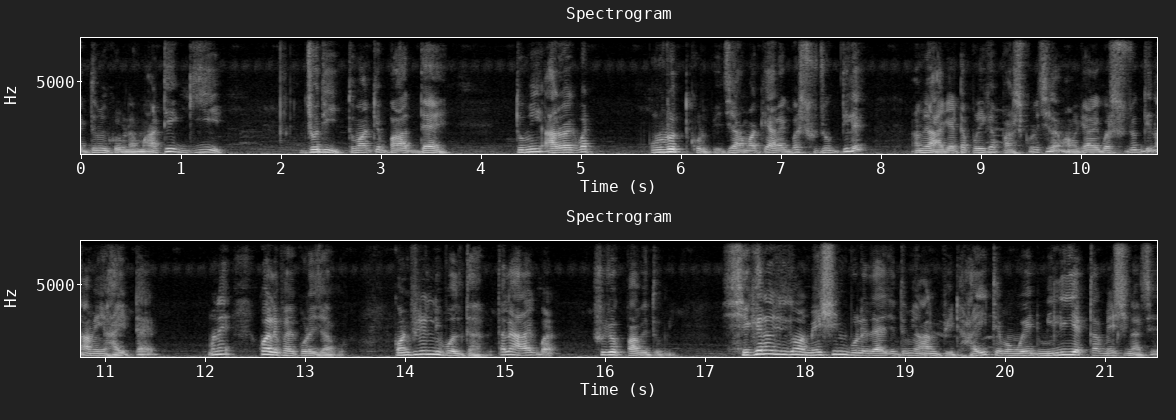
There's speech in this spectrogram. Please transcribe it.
একদমই করবে না। মাঠে গিয়ে যদি তোমাকে বাদ দেয়, তুমি আরও একবার অনুরোধ করবে যে আমাকে আর একবার সুযোগ দিলে আমি আগে একটা পরীক্ষা পাশ করেছিলাম, আমাকে আরেকবার সুযোগ দিন, আমি হাইটটা মানে কোয়ালিফাই করে যাব। কনফিডেন্টলি বলতে হবে, তাহলে আরেকবার সুযোগ পাবে তুমি। সেখানেও যদি তোমার মেশিন বলে দেয় যে তুমি আনফিট হাইট এবং ওয়েট মিলিয়ে একটা মেশিন আছে,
